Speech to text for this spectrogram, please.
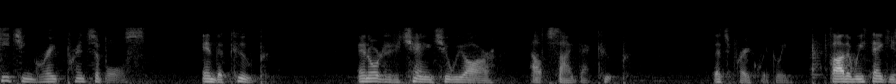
teaching great principles in the coop in order to change who we are outside that coop. Let's pray quickly. Father, we thank you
